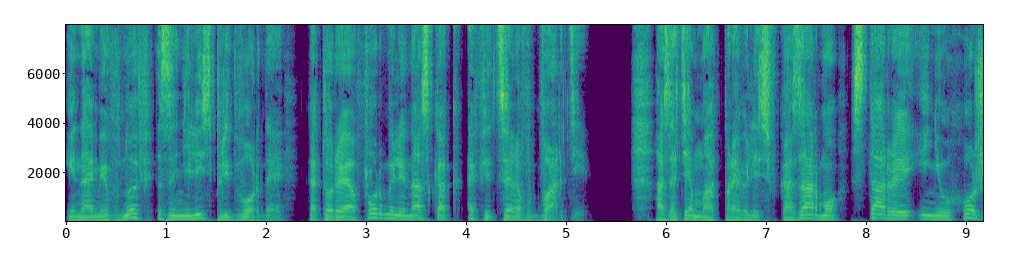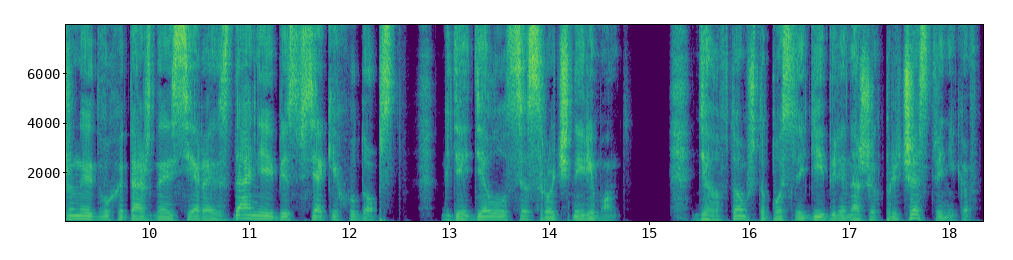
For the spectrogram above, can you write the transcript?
и нами вновь занялись придворные, которые оформили нас как офицеров гвардии. А затем мы отправились в казарму, старое и неухоженное двухэтажное серое здание без всяких удобств, где делался срочный ремонт. Дело в том, что после гибели наших предшественников,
